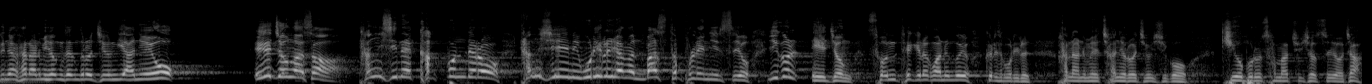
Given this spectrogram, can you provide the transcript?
그냥 하나님의 형상대로 지은 게 아니에요 애정하사 당신의 각본대로 당신이 우리를 향한 마스터 플랜이 있어요. 이걸 애정 선택이라고 하는 거예요. 그래서 우리를 하나님의 자녀로 지으시고 기업으로 삼아 주셨어요. 자,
